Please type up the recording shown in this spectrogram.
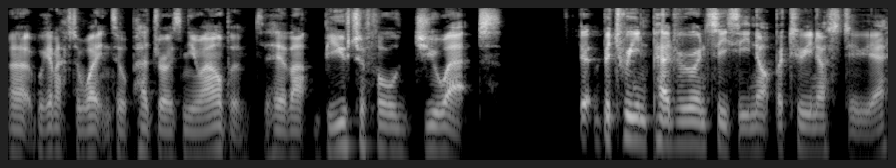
uh, we're going to have to wait until Pedro's new album to hear that beautiful duet Uh, Between Pedro and Sissi, not between us two, yeah?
